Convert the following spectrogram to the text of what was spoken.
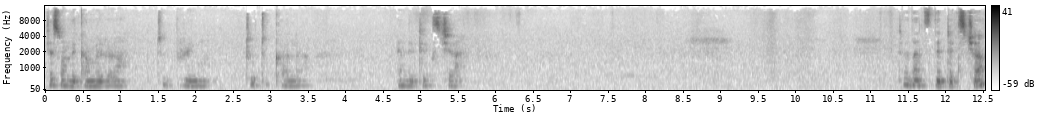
Just want the camera to bring true to color and the texture. So that's the texture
